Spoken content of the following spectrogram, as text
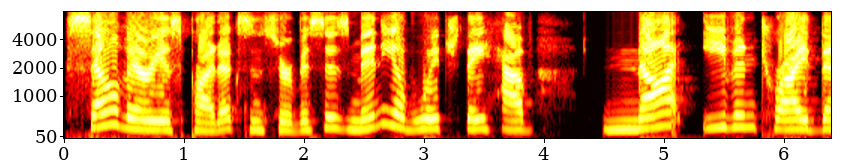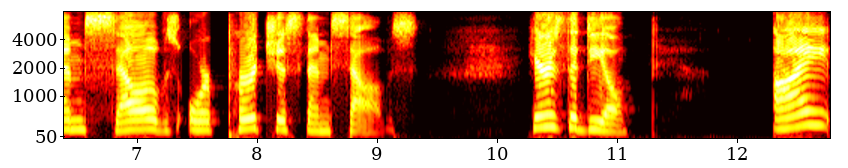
sell various products and services, many of which they have not even tried themselves or purchased themselves. Here's the deal I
